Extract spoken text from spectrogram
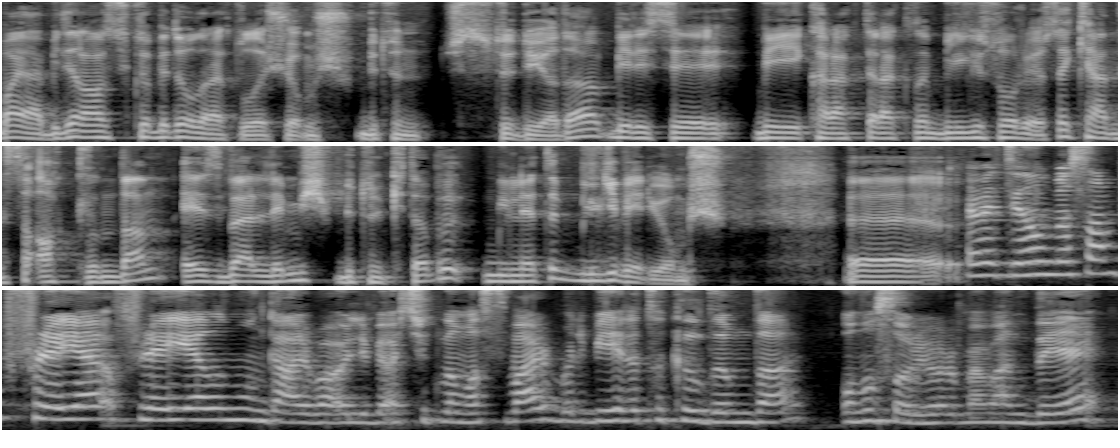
bayağı bir de ansiklopedi olarak dolaşıyormuş bütün stüdyoda. Birisi bir karakter hakkında bilgi soruyorsa kendisi aklından ezberlemiş bütün kitabı millete bilgi veriyormuş. Ee, evet yanılmıyorsam Freya, Freya'nın galiba öyle bir açıklaması var. Böyle bir yere takıldığımda onu soruyorum hemen diye.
